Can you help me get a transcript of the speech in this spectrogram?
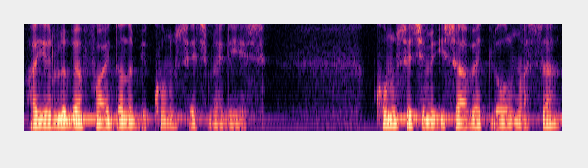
hayırlı ve faydalı bir konu seçmeliyiz. Konu seçimi isabetli olmazsa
